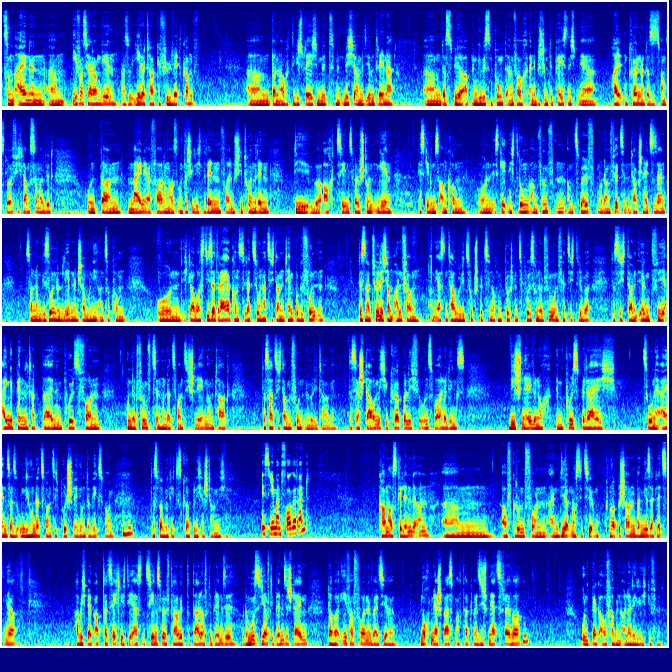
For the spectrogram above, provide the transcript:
Zum einen ähm, Evas Herangehen, also jeder Tag gefühlt Wettkampf. Ähm, dann auch die Gespräche mit, mit Micha, mit ihrem Trainer, ähm, dass wir ab einem gewissen Punkt einfach eine bestimmte Pace nicht mehr halten können und dass es zwangsläufig langsamer wird. Und dann meine Erfahrung aus unterschiedlichen Rennen, vor allem Skitourenrennen, die über 8, 10, 12 Stunden gehen. Es geht ums Ankommen und es geht nicht darum, am 5., am 12. oder am 14. Tag schnell zu sein, sondern gesund und lebend in Chamonix anzukommen. Und ich glaube, aus dieser Dreierkonstellation hat sich dann ein Tempo gefunden, das natürlich am Anfang, am ersten Tag über die Zugspitze noch mit Durchschnittspuls 145 drüber, das sich dann irgendwie eingependelt hat bei einem Puls von 115, 120 Schlägen am Tag. Das hat sich dann gefunden über die Tage. Das Erstaunliche körperlich für uns war allerdings, wie schnell wir noch im Pulsbereich Zone 1, also um die 120 Pulsschläge unterwegs waren. Mhm. Das war wirklich das körperlich Erstaunliche. Ist jemand vorgerannt? Kam aufs Gelände an, ähm, aufgrund von einem diagnostizierten Knorpelschaden bei mir seit letztem Jahr habe ich bergab tatsächlich die ersten 10, 12 Tage total auf die Bremse oder musste ich auf die Bremse steigen. Da war Eva vorne, weil sie ja noch mehr Spaß gemacht hat, weil sie schmerzfrei war. Mhm. Und bergauf habe in aller Regel ich geführt.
